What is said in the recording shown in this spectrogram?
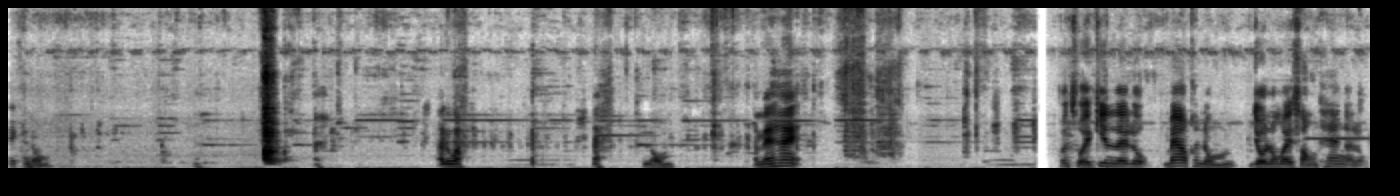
ให้ขนม อะลูกอะขนมอะแม่ให้ คนสวยกินเลยลูก แม่เอาขนมโยนลงไปสองแท่งอะลูก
